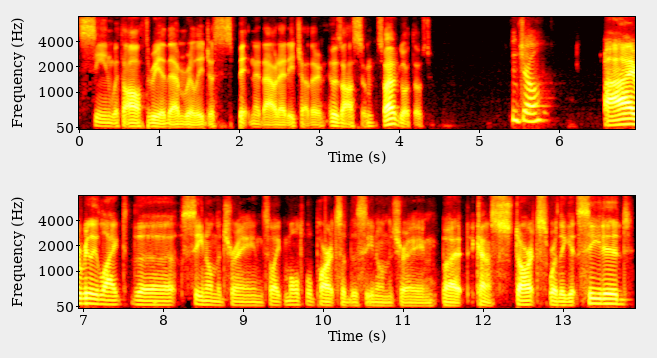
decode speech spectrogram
scene with all three of them really just spitting it out at each other it was awesome so i would go with those two Joel. I really liked the scene on the train. So like multiple parts of the scene on the train, but it kind of starts where they get seated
